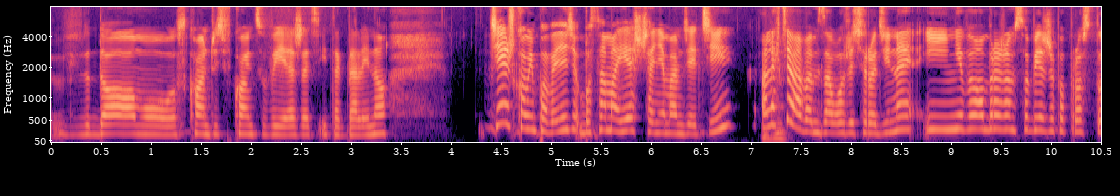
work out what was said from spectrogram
w domu, skończyć w końcu, wyjeżdżać i tak dalej. No, ciężko mi powiedzieć, bo sama jeszcze nie mam dzieci, ale Mhm. chciałabym założyć rodzinę i nie wyobrażam sobie, że po prostu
